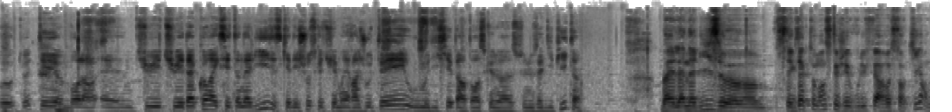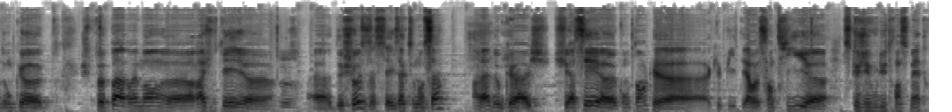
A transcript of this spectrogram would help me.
Oh, euh, bon, alors, euh, tu, es- tu es d'accord avec cette analyse? Est-ce qu'il y a des choses que tu aimerais rajouter ou modifier par rapport à ce que, à ce que nous a dit Pete? Bah, L'analyse, euh, c'est exactement ce que j'ai voulu faire ressentir. Donc, euh, je peux pas vraiment euh, rajouter euh, euh, de choses. C'est exactement ça. Voilà, donc euh, je suis assez euh, content que, euh, que Pete ait ressenti ce que j'ai voulu transmettre.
